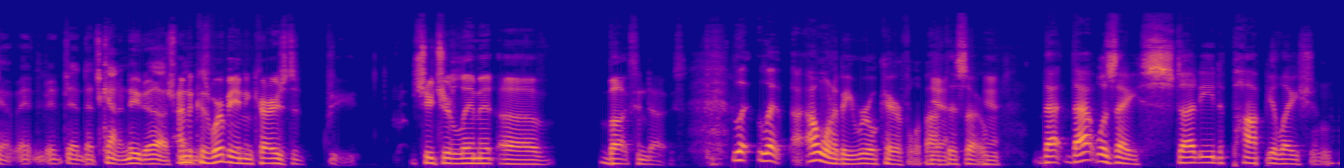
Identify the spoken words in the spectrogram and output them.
yeah, it, it, that's kind of new to us. And When- because we're being encouraged to shoot your limit of bucks and does. Let, let, I want to be real careful about Yeah, this, though. yeah. That that was a studied population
